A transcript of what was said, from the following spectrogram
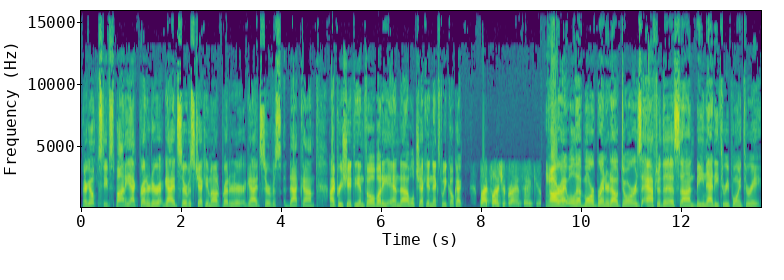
There you go. Steve Sponiak, Predator Guide Service. Check him out at predatorguideservice.com. I appreciate the info, buddy, and uh, we'll check in next week, okay? My pleasure, Brian. Thank you. All right. We'll have more Brainerd Outdoors after this on B93.3.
